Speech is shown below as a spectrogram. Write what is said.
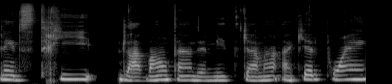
l'industrie de la vente hein, de médicaments, à quel point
